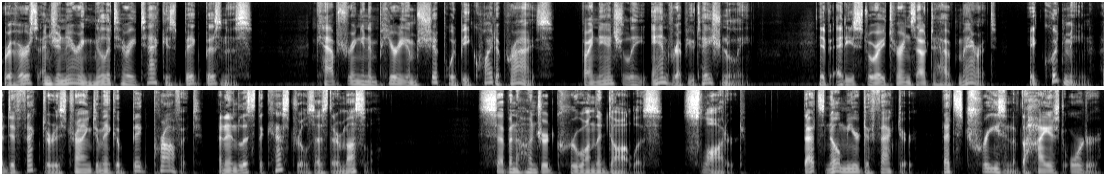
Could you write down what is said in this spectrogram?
Reverse engineering military tech is big business. Capturing an Imperium ship would be quite a prize, financially and reputationally. If Eddie's story turns out to have merit, it could mean a defector is trying to make a big profit and enlist the Kestrels as their muscle. 700 crew on the Dauntless, slaughtered. That's no mere defector, that's treason of the highest order.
